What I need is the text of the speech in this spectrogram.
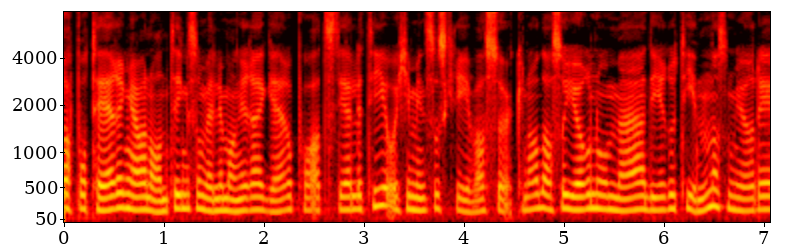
rapportering er jo en annen ting som veldig mange reagerer på at stjeler tid. Og ikke minst å skrive søknader. Så gjør noe med de rutinene som gjør de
